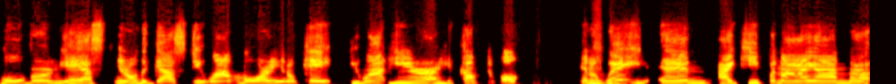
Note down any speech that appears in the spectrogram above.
go over and you ask, you know, the guest, do you want more? You know, Kate, do you want here? Are you comfortable? In a way, and I keep an eye on the,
